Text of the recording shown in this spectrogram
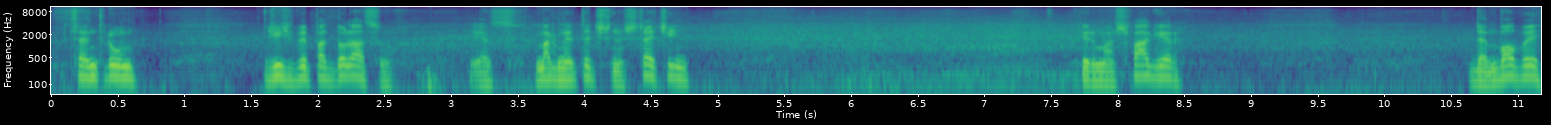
w centrum. Dziś wypad do lasu. Jest magnetyczny Szczecin. Firma Szwagier. Dębowy.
